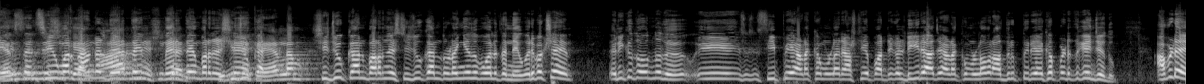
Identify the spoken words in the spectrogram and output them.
എന്തന്വേഷിക്കാൻ? താങ്കൾ നേരത്തെ? നേരത്തെ പറഞ്ഞ ഷിജു കേരളം ഷിജു ഖാൻ പറഞ്ഞ ഷിജു ഖാൻ തുടങ്ങിയതുപോലെ തന്നെ ഒരുപക്ഷെ എനിക്ക് തോന്നുന്നത് ഈ സി പി ഐ അടക്കമുള്ള രാഷ്ട്രീയ പാർട്ടികൾ ഡി രാജ അടക്കമുള്ളവർ അതൃപ്തി രേഖപ്പെടുത്തുകയും ചെയ്തു അവിടെ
